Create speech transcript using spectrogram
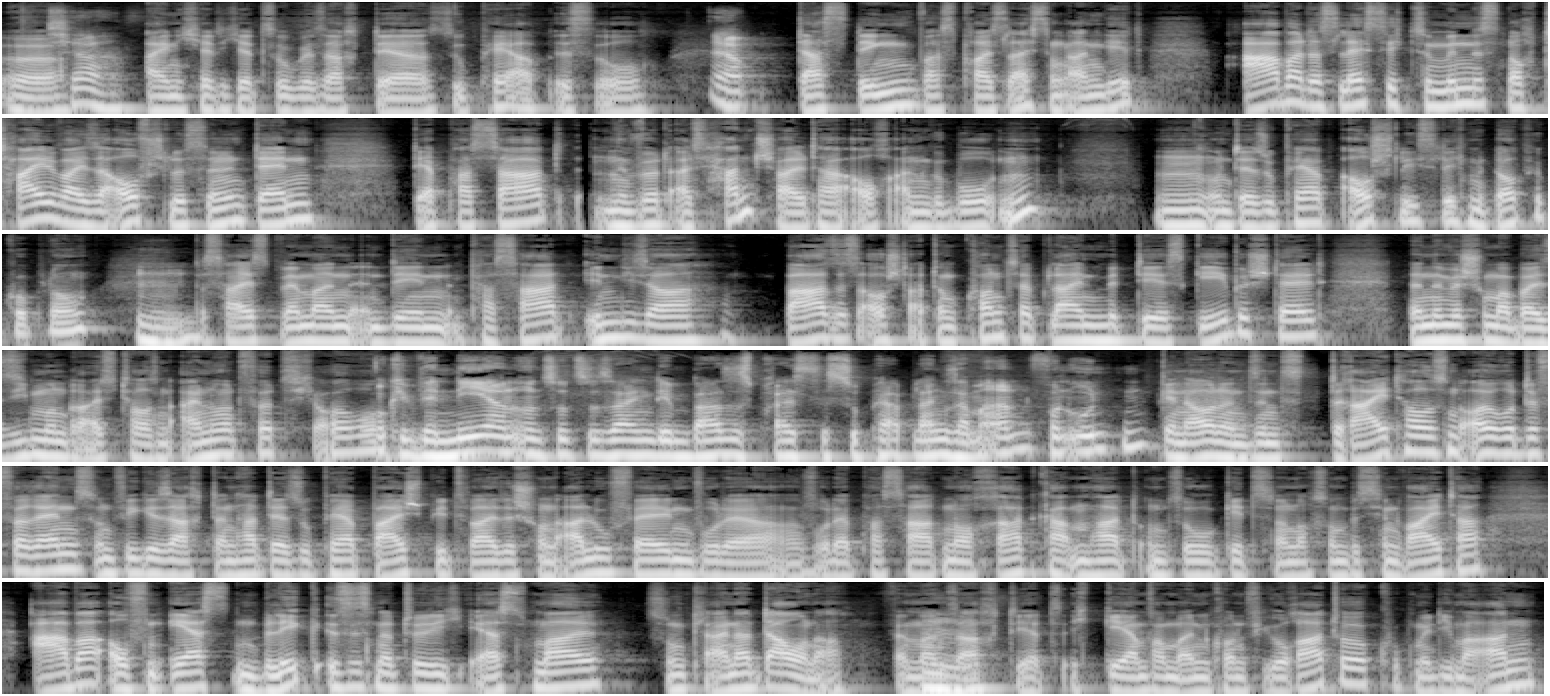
Äh, Tja. eigentlich hätte ich jetzt so gesagt, der Superb ist so Ja. das Ding, was Preis-Leistung angeht. Aber das lässt sich zumindest noch teilweise aufschlüsseln, denn der Passat wird als Handschalter auch angeboten und der Superb ausschließlich mit Doppelkupplung. Mhm. Das heißt, wenn man den Passat in dieser Basisausstattung Concept Line mit DSG bestellt, dann sind wir schon mal bei 37.140 Euro. Okay, wir nähern uns sozusagen dem Basispreis des Superb langsam an von unten. Genau, dann sind es 3000 Euro Differenz und wie gesagt, dann hat der Superb beispielsweise schon Alufelgen, wo der, wo der Passat noch Radkappen hat und so geht's dann noch so ein bisschen weiter. Aber auf den ersten Blick ist es natürlich erstmal so ein kleiner Downer, wenn man Mhm. sagt, jetzt ich gehe einfach mal in den Konfigurator, guck mir die mal an.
